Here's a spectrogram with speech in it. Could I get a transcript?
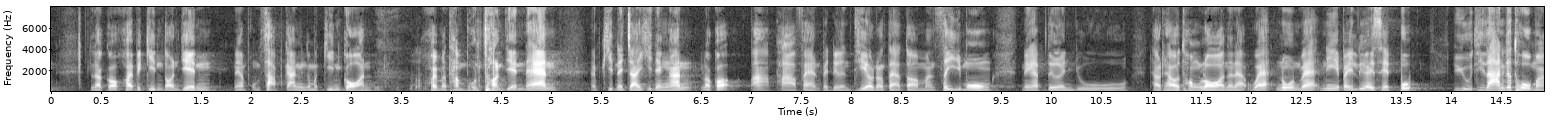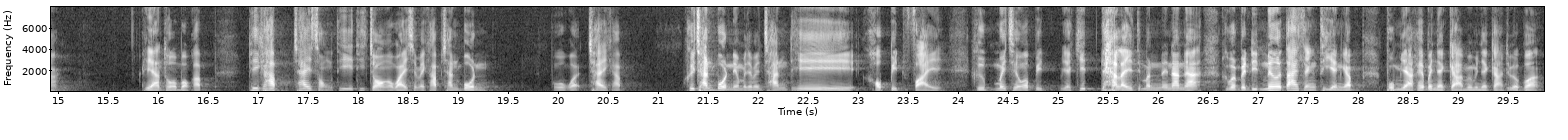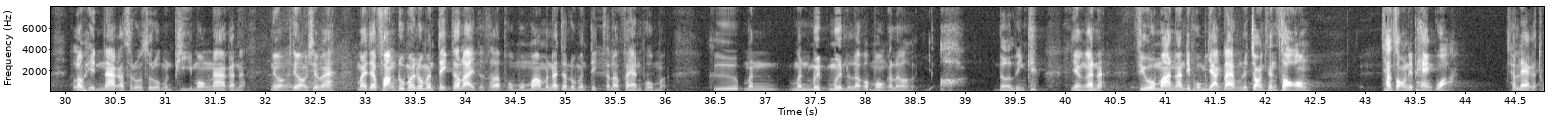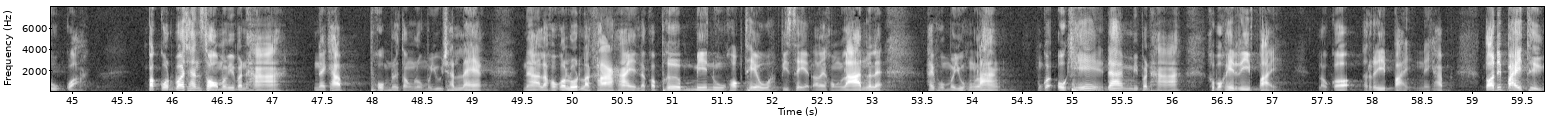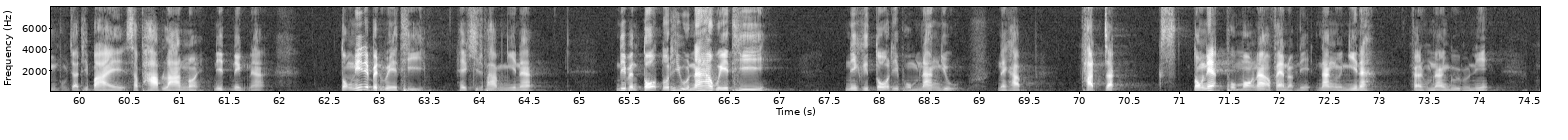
แล้วก็ค่อยไปกินตอนเย็นนะครับผมสับกันก็มากินก่อน ค่อยมาทำบุญตอนเย็นแทนคิดในใจคิดอย่างนั้น แล้วก็พาแฟนไปเดินเที่ยวตั้งแต่ตอนมัน4ี่โมงนะครับเดินอยู่แถวแถวทองหล่อนั่นแหละแวะนู่นแวะนี่ไปเรื่อยเสร็จปุ๊บอยู่ที่ร้านก็โทรมาพี่ร้านโทรมาบอกครับ พี่ครับใช่สองที่ที่จองเอาไว้ใช่ไหมครับ ชั้นบน ผมบอกว่าใช่ครับ คือชั้นบนเนี่ยมันจะเป็นชั้นที่เขาปิดไฟ คือไม่เชิงว่าปิดอย่าคิดอะไรที่มันนั่นนะฮะคือมันเป็นดินเนอร์ใต้แสงเทียนครับผมอยากให้บรรยากาศเป็นบรรยากาศที่แบบว่าเราเห็นหน้ากันสลัวๆเหมือนผีมองหน้ากันนะเนี่ยนึกออกใช่ไหมมันจะฟังดูไม่โรแมนติกเท่าไหร่แต่สำหรับผมผมว่ามันน่าจะโรแมนติกสำหรับแฟนผมอะคือมันมันมืดๆแล้วเราก็มองกันแล้วอ๋อdarling อย่างนั้นอะ feel ประมาณนั้นที่ผมอยากได้ผมเลยจองชั้นสองชั้นสองนี่แพงกว่า ชั้นแรกก็ถูกกว่า ปรากฏว่าชั้น 2 มันมีปัญหา นะครับผมเลยต้องลงมาอยู่ชั้นแรกนะแล้วเขาก็ลดราคาให้แล้วก็เพิ่มเมนูค็อกเทลพิเศษอะไรของร้านนั่นแหละให้ผมมาอยู่ข้างล่าง ผมก็โอเค ได้ไม่มีปัญหาเขาบอกให้รีบไป เราก็รีบไปนะครับตอนที่ไปถึงผมจะอธิบายสภาพร้านหน่อยนิดหนึ่งนะตรงนี้เนี่ยเป็นเวทีให้คิดภาพอย่างนี้นะนี่เป็นโต๊ะตัวที่อยู่หน้าเวที นี่คือโต๊ะที่ผมนั่งอยู่นะครับถัดจากตรงเนี้ยผมมองหน้ากับแฟนแบบนี้นั่งอย่างนี้นะแฟนผมนั่งอยู่แบบนี้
